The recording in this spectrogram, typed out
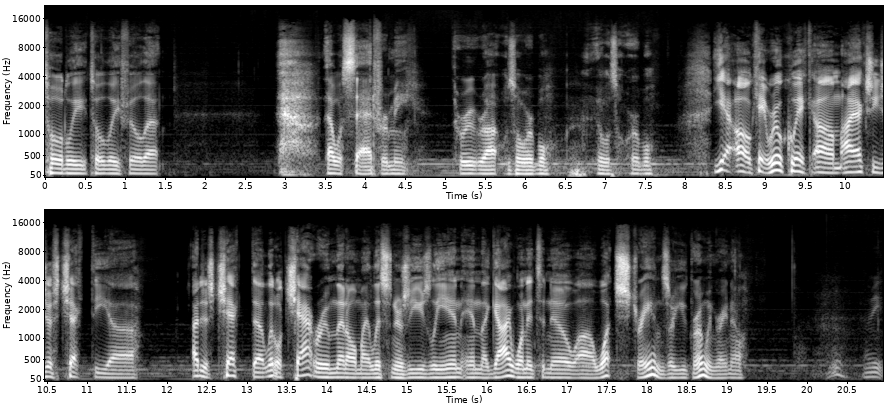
totally, totally feel that. that was sad for me. The root rot was horrible. It was horrible. Yeah. Oh, okay. Real quick. Um, I actually just checked the. Uh, I just checked the little chat room that all my listeners are usually in, and the guy wanted to know uh, what strands are you growing right now. Give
